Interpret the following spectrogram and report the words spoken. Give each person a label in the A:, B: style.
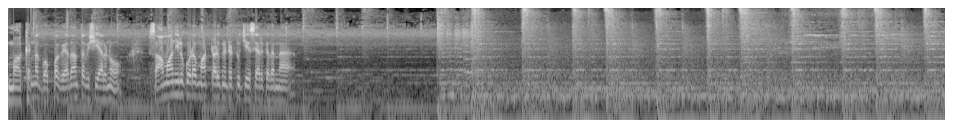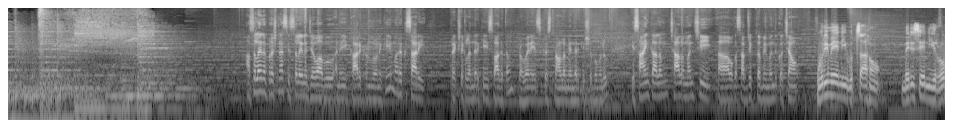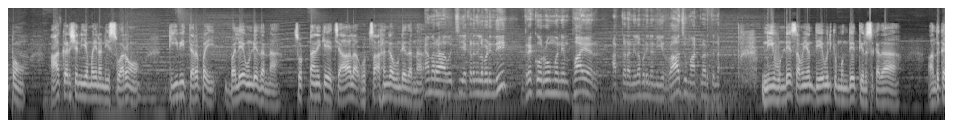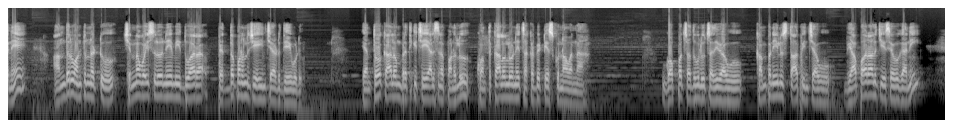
A: మా కన్నా గొప్ప వేదాంత విషయాలను సామాన్యులు కూడా మాట్లాడుకునేటట్లు చేశారు కదన్నా.
B: అసలైన ప్రశ్న సిస్సలైన జవాబు అనే ఈ కార్యక్రమంలోనికి మరొకసారి ప్రేక్షకులందరికీ స్వాగతం. ప్రభు యేసుక్రీస్తునామములో మీ అందరికీ శుభములు. ఈ సాయంకాలం చాలా మంచి ఒక సబ్జెక్ట్తో మీ ముందుకు వచ్చాం
A: ఉరిమే నీ ఉత్సాహం మెరిసే నీ రూపం ఆకర్షణీయమైన నీ స్వరం టీవీ తెరపై భలే ఉండేదన్నా చుట్టానికే చాలా ఉత్సాహంగా ఉండేదన్నా.
C: కెమెరా వచ్చి ఎక్కడ నిలబడింది? గ్రెకో రోమన్ ఎంపైర్ అక్కడ నిలబడిన నీ రాజు మాట్లాడుతున్న
A: నీ ఉండే సమయం దేవునికి ముందే తెలుసు కదా. అందుకనే అందరూ అంటున్నట్టు చిన్న వయసులోనే మీ ద్వారా పెద్ద పనులు చేయించాడు దేవుడు. ఎంతో కాలం బ్రతికి చేయాల్సిన పనులు కొంతకాలంలోనే చక్కబెట్టేసుకున్నావన్నా. గొప్ప చదువులు చదివావు కంపెనీలు స్థాపించావు వ్యాపారాలు చేసావు కానీ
